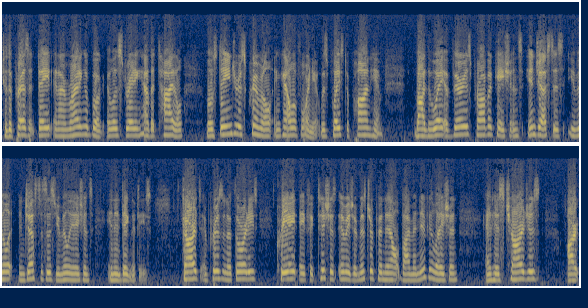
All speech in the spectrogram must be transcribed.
to the present date, and I'm writing a book illustrating how the title Most Dangerous Criminal in California was placed upon him by the way of various provocations, injustice, humili- injustices, humiliations, and indignities. Guards and prison authorities create a fictitious image of Mr. Pinell by manipulation, and his charges are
